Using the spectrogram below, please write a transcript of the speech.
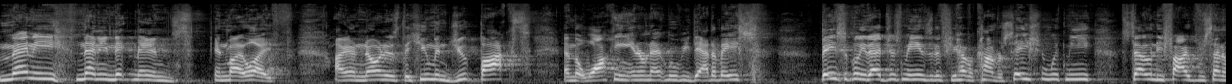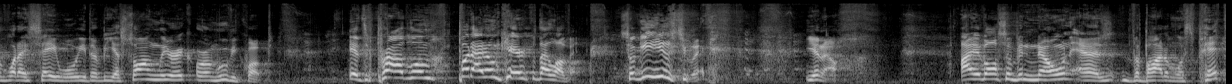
many, many nicknames in my life. I am known as the human jukebox and the walking internet movie database. Basically, that just means that if you have a conversation with me, 75% of what I say will either be a song lyric or a movie quote. It's a problem, but I don't care because I love it. So get used to it. You know. I have also been known as the bottomless pit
